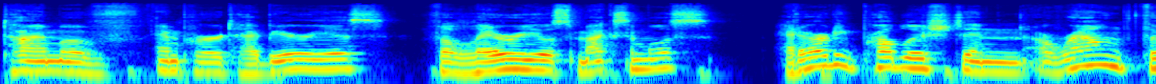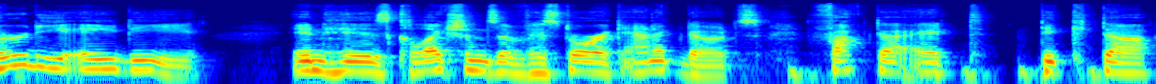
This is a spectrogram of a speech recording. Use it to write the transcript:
time of Emperor Tiberius, Valerius Maximus, had already published in around 30 AD in his collections of historic anecdotes, Facta et Dicta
